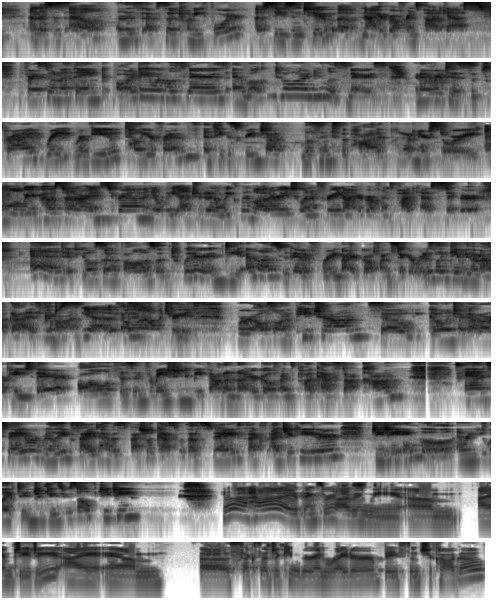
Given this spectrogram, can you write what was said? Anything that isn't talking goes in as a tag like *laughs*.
And this is Elle. And this is episode 24 of season two of Not Your Girlfriend's podcast. First, I want to thank all our day one listeners and welcome to all our new listeners. Remember to subscribe, rate, review, tell your friends, and take a screenshot listening to the pod and put it on your story. And we'll repost on our Instagram, and you'll be entered in a weekly lottery to win a free Not Your Girlfriend's podcast sticker. And if you also follow us on Twitter and DM us, you'll get a free Not Your Girlfriend sticker. We're just like giving them out, guys. Come just, on. Yeah, they're falling off the trees. *laughs* We're also on Patreon, so go and check out our page there. All of this information can be found on notyourgirlfriendspodcast.com. And today we're really excited to have a special guest with us today, sex educator Gigi Engel. And would you like to introduce yourself, Gigi? Yeah, hi. Thanks for having me. Um, I'm Gigi. I am a sex educator and writer based in Chicago.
